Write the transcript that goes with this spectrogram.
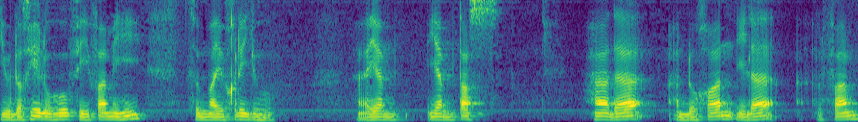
يدخله في فمه ثم يخرجه. آه، يمتص هذا الدخان إلى الفم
